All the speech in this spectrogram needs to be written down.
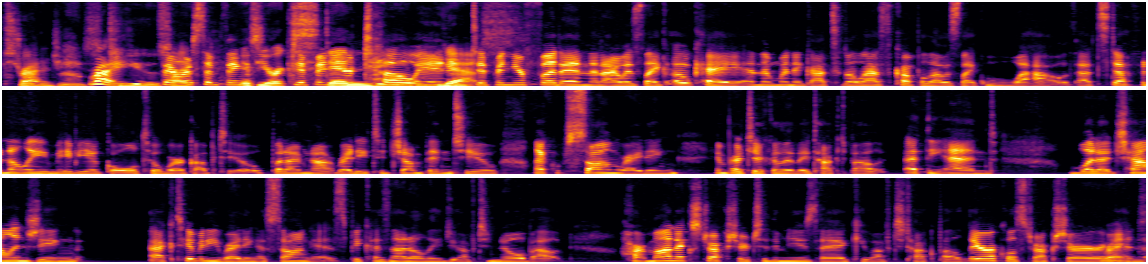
strategies right. to use there like were some things if you're dipping your toe in yes. and dipping your foot in that I was like, okay. And then when it got to the last couple, I was like, wow, that's definitely maybe a goal to work up to. But I'm not ready to jump into like songwriting in particular. They talked about at the end what a challenging activity writing a song is because not only do you have to know about harmonic structure to the music, you have to talk about lyrical structure, right. and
